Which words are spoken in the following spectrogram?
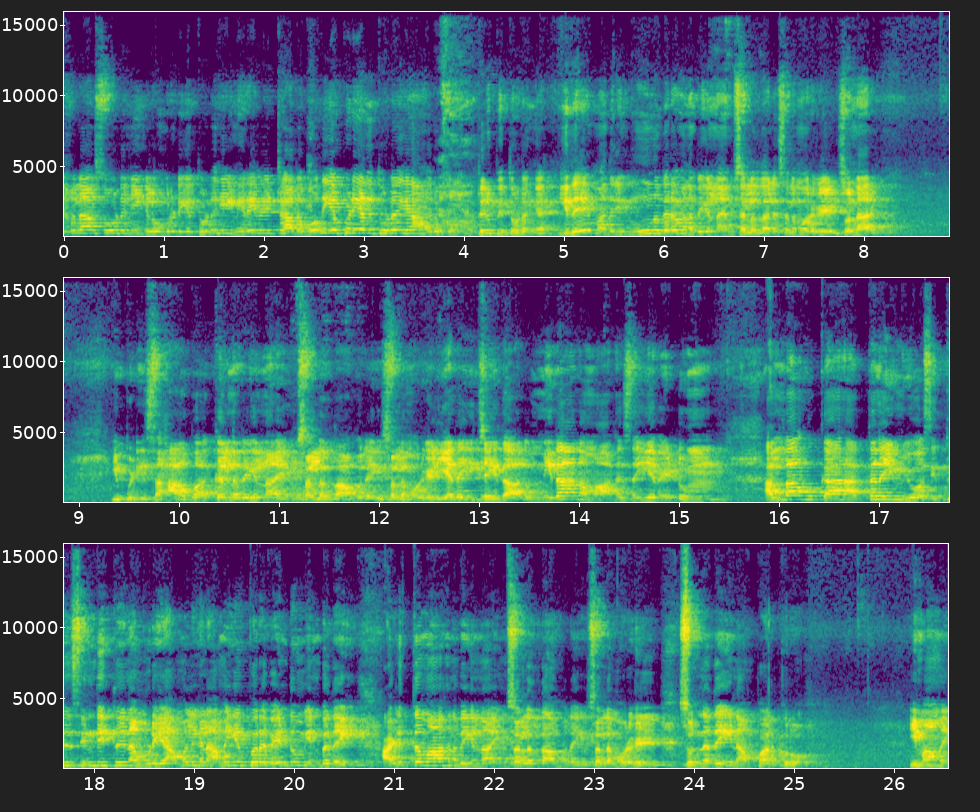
இஹ்லாசோடு நீங்கள் உங்களுடைய தொழுகை நிறைவேற்றாத போது எப்படி அது தொழுகையாக இருக்கும்? திருப்பி தொடுங்க. இதே மாதிரி மூணு தடவை நபிகள் நாயம் ஸல்லல்லாஹு அலிஸ்லம் அவர்கள் சொன்னார்கள். இப்படி சஹாபாக்கள் நபிகள் நாயகம் ஸல்லல்லாஹு அலைஹி அவர்கள் எதை செய்தாலும் நிதானமாக செய்ய வேண்டும். அல்லாஹுக்காக அத்தனையும் யோசித்து சிந்தித்து நம்முடைய அமல்கள் அமையப்பெற வேண்டும் என்பதை அழுத்தமாக நபிகள் நாயகம் ஸல்லல்லாஹு அலைஹி வஸல்லம் அவர்கள் சொன்னதை நாம் பார்க்கிறோம். இமாமை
